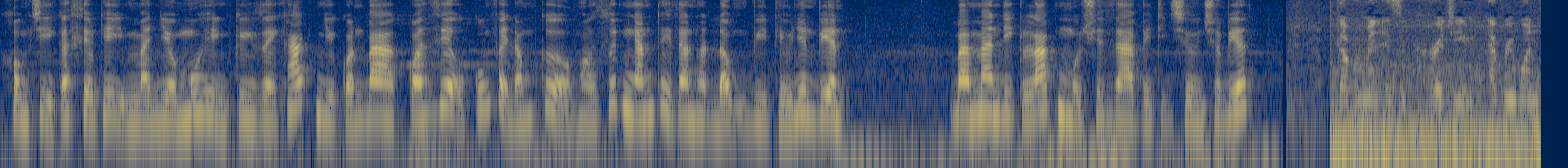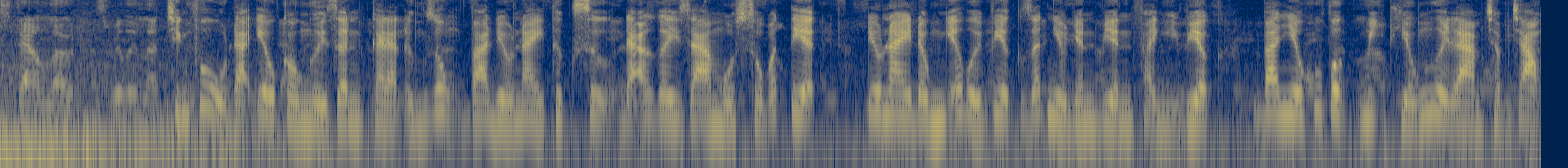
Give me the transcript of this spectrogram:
Không chỉ các siêu thị mà nhiều mô hình kinh doanh khác như quán bar, quán rượu cũng phải đóng cửa hoặc rút ngắn thời gian hoạt động vì thiếu nhân viên. Bà Mandy Clark, một chuyên gia về thị trường cho biết. Chính phủ đã yêu cầu người dân cài đặt ứng dụng và điều này thực sự đã gây ra một số bất tiện. Điều này đồng nghĩa với việc rất nhiều nhân viên phải nghỉ việc và nhiều khu vực bị thiếu người làm trầm trọng.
